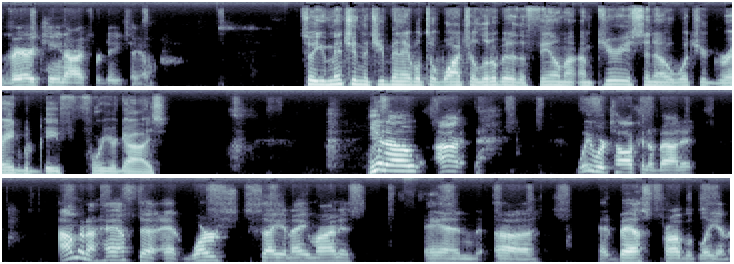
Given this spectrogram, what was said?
very keen eye for detail. So you mentioned that you've been able to watch a little bit of the film. I'm curious to know what your grade would be for your guys. You know, I we were talking about it. I'm going to have to, at worst, say an A minus, and uh, at best probably an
